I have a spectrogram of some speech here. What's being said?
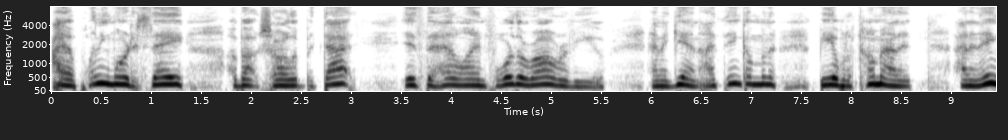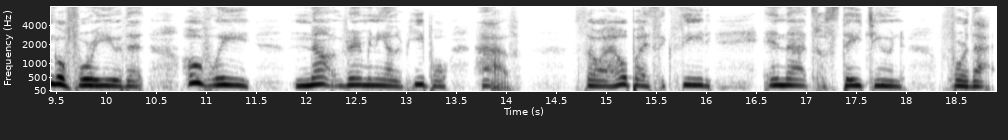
I have plenty more to say about Charlotte, but that is the headline for the Raw review. And again, I think I'm going to be able to come at it at an angle for you that hopefully not very many other people have. So I hope I succeed in that, so stay tuned for that.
